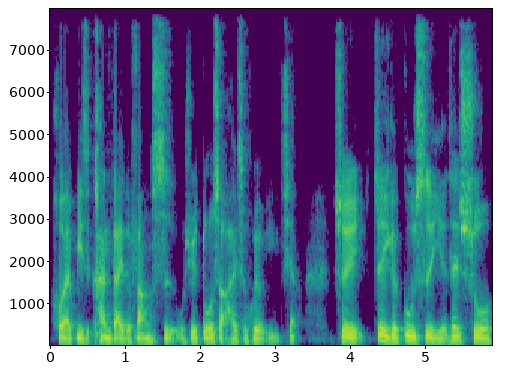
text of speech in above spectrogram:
后来彼此看待的方式。我觉得多少还是会有影响。所以这个故事也在说，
